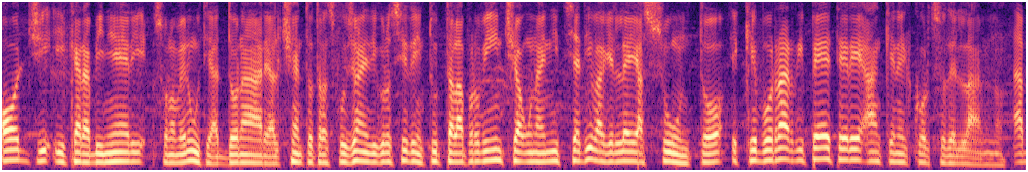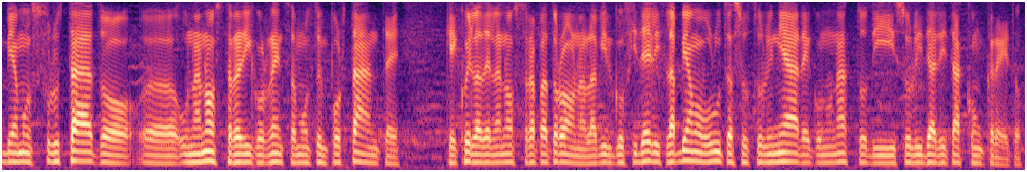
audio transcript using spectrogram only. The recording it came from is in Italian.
Oggi i carabinieri sono venuti a donare al centro trasfusione di Grosseto in tutta la provincia una iniziativa che lei ha assunto e che vorrà ripetere anche nel corso dell'anno. Abbiamo sfruttato eh, una nostra ricorrenza molto importante che è quella della nostra patrona, la Virgo Fidelis, l'abbiamo voluta sottolineare con un atto di solidarietà concreto.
